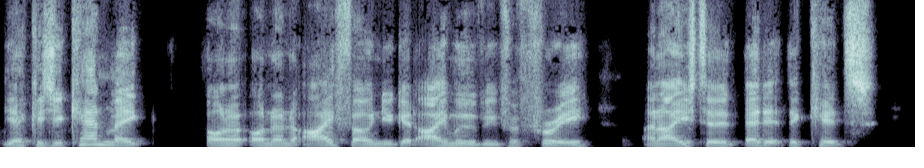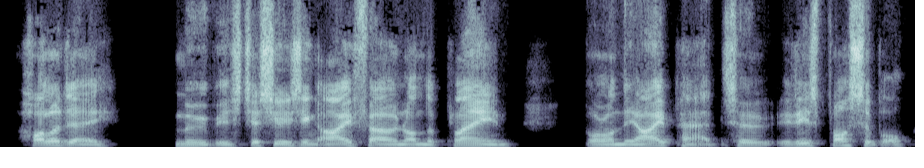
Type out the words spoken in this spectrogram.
yeah, because you can make on a, on an iPhone, you get iMovie for free. And I used to edit the kids' holiday movies just using iPhone on the plane or on the iPad. So it is possible.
